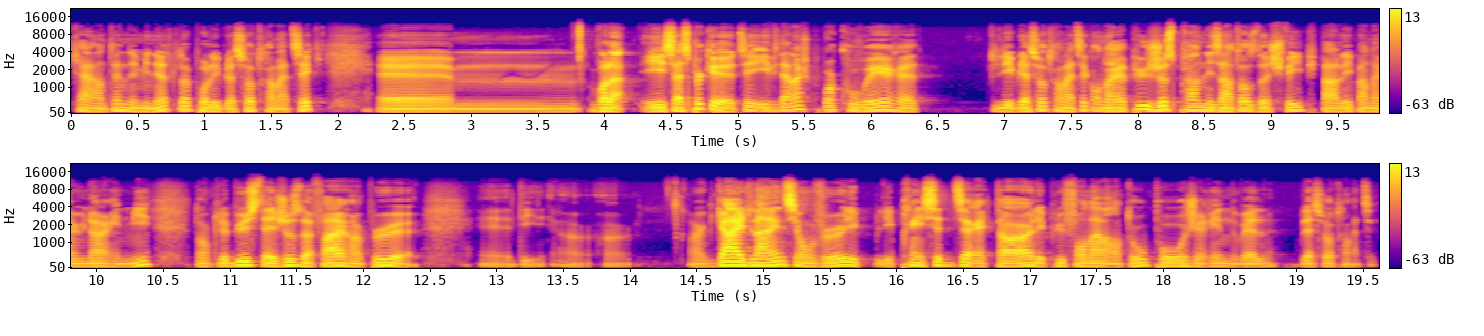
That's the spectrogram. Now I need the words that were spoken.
quarantaine de minutes là, pour les blessures traumatiques. voilà. Et ça se peut que, évidemment, je ne peux pas couvrir les blessures traumatiques, on aurait pu juste prendre les entorses de cheville puis parler pendant une heure et demie. Donc, le but, c'était juste de faire un peu des, un guideline, si on veut, les, principes directeurs les plus fondamentaux pour gérer une nouvelle blessure traumatique.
